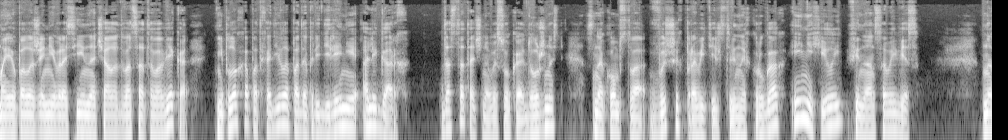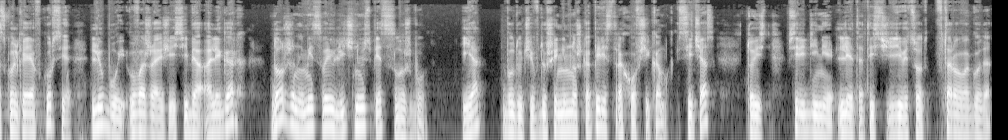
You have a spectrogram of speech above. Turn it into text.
Мое положение в России начала 20 века неплохо подходило под определение олигарх. Достаточно высокая должность, знакомство в высших правительственных кругах и нехилый финансовый вес. Насколько я в курсе, любой уважающий себя олигарх должен иметь свою личную спецслужбу. Я, будучи в душе немножко перестраховщиком, сейчас, то есть в середине лета 1902 года,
